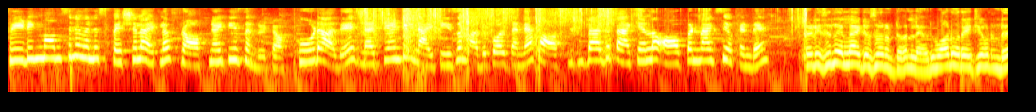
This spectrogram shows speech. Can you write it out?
ഫീഡിംഗ് മോംസിന് നല്ല സ്പെഷ്യൽ ആയിട്ടുള്ള ഫ്രോക്ക് നൈറ്റീസ് ഉണ്ട് കേട്ടോ കൂടാതെ മെറ്റേണിറ്റി നൈറ്റീസും അതുപോലെ തന്നെ ഹോസ്പിറ്റൽ ബാഗ് പാക്ക് ചെയ്യാനുള്ള ഓപ്പൺ മാക്സി ഒക്കെ ഉണ്ട്. ലേഡീസിന് എല്ലാ ഐറ്റംസും ഉണ്ട് അല്ലേ? ഒരുപാട് വെറൈറ്റികളുണ്ട്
